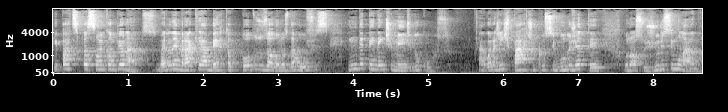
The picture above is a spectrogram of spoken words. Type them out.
e participação em campeonatos. Vale lembrar que é aberto a todos os alunos da UFES, independentemente do curso. Agora a gente parte para o segundo GT, o nosso júri simulado.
